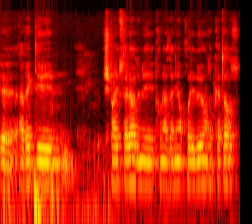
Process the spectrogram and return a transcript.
euh, avec des. Je parlais tout à l'heure de mes premières années en Pro D2, en top 14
